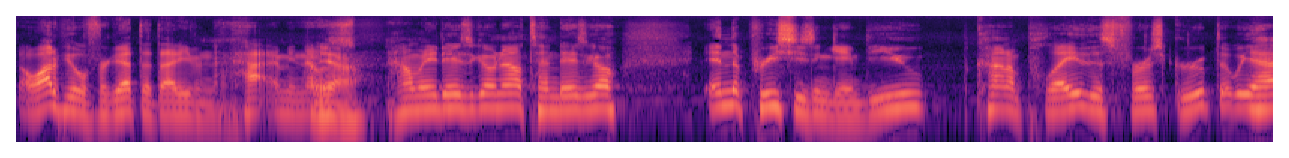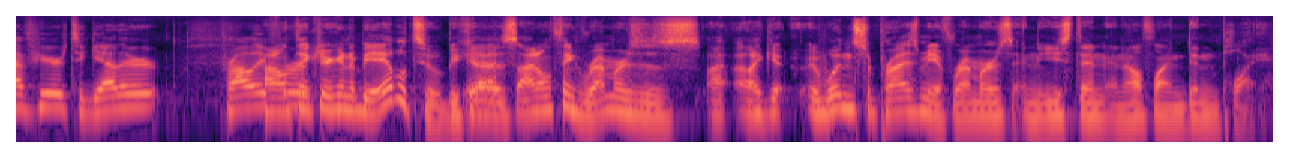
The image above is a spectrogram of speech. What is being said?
a lot of people forget that that even. Ha- I mean, that was Yeah. how many days ago now? Ten days ago. In the preseason game, do you kind of play this first group that we have here together? Probably. I don't for- think you're going to be able to because I don't think Remmers is I, like it, it. wouldn't surprise me if Remmers and Easton and Elflein didn't play.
